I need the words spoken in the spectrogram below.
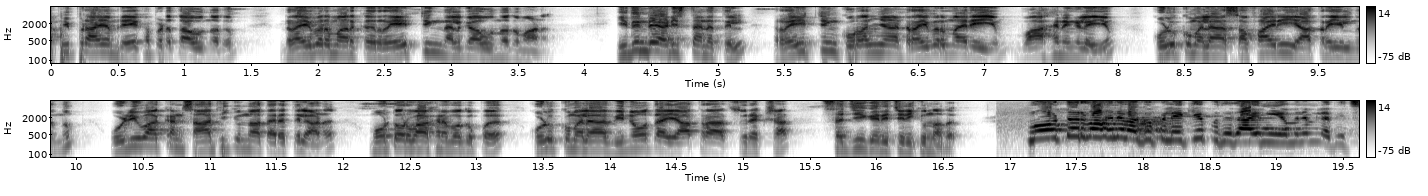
അഭിപ്രായം രേഖപ്പെടുത്താവുന്നതും ഡ്രൈവർമാർക്ക് റേറ്റിംഗ് നൽകാവുന്നതുമാണ്. ഇതിന്റെ അടിസ്ഥാനത്തിൽ റേറ്റിംഗ് കുറഞ്ഞ ഡ്രൈവർമാരെയും വാഹനങ്ങളെയും കൊളുക്കുമല സഫാരി യാത്രയിൽ നിന്നും ഒഴിവാക്കാൻ സാധിക്കുന്ന തരത്തിലാണ് മോട്ടോർ വാഹന വകുപ്പ് കൊളുക്കുമല വിനോദ യാത്ര സുരക്ഷ സജ്ജീകരിച്ചിരിക്കുന്നത്. മോട്ടോർ വാഹന വകുപ്പിലേക്ക് പുതുതായി നിയമനം ലഭിച്ച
